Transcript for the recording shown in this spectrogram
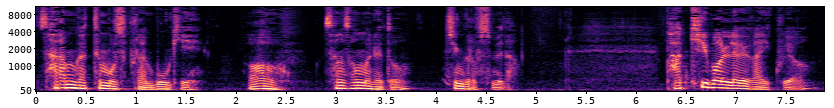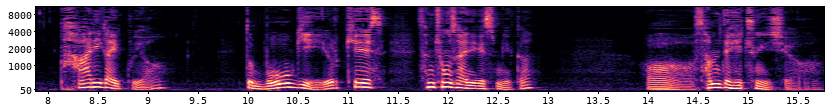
사람 같은 모습을 한 모기. 어우, 상상만 해도 징그럽습니다. 바퀴벌레가 있고요. 파리가 있고요. 또 모기, 이렇게 삼총사 아니겠습니까? 어, 3대 해충이죠.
